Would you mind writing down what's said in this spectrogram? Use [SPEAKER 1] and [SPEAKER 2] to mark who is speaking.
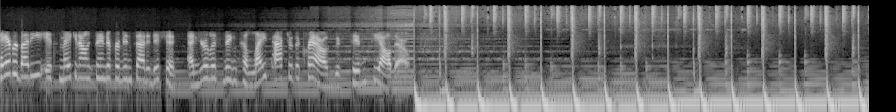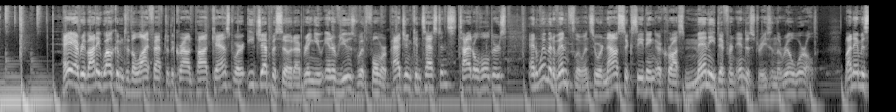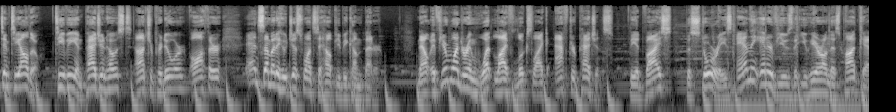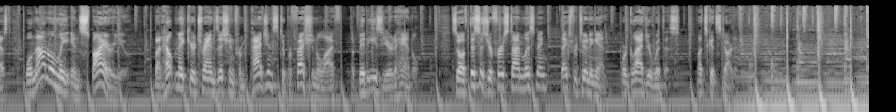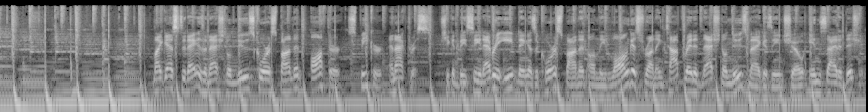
[SPEAKER 1] Hey, everybody, it's Megan Alexander from Inside Edition, and you're listening to Life After the Crown with Tim Tialdo.
[SPEAKER 2] Hey, everybody, welcome to the Life After the Crown podcast, where each episode I bring you interviews with former pageant contestants, title holders, and women of influence who are now succeeding across many different industries in the real world. My name is Tim Tialdo, TV and pageant host, entrepreneur, author, and somebody who just wants to help you become better. Now, if you're wondering what life looks like after pageants, the advice, the stories, and the interviews that you hear on this podcast will not only inspire you, but help make your transition from pageants to professional life a bit easier to handle. So if this is your first time listening, thanks for tuning in. We're glad you're with us. Let's get started. My guest today is a national news correspondent, author, speaker, and actress. She can be seen every evening as a correspondent on the longest running top rated national news magazine show, Inside Edition.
